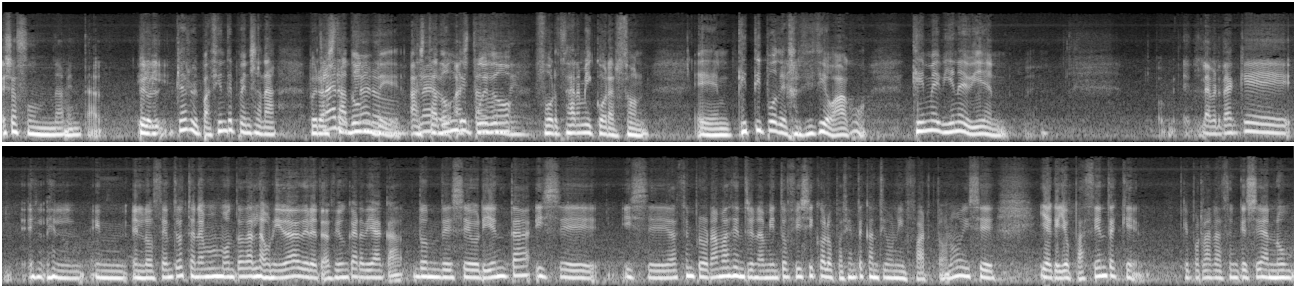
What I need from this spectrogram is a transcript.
Eso es fundamental. Pero claro, el paciente pensará, pero ¿hasta dónde? ¿Hasta dónde puedo forzar mi corazón? Eh, ¿Qué tipo de ejercicio hago? ¿Qué me viene bien? La verdad que en, los centros tenemos montadas la unidad de dilatación cardíaca donde se orienta y se, y se hacen programas de entrenamiento físico a los pacientes que han tenido un infarto ¿no? y, se, y aquellos pacientes que, por la razón que sea no,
